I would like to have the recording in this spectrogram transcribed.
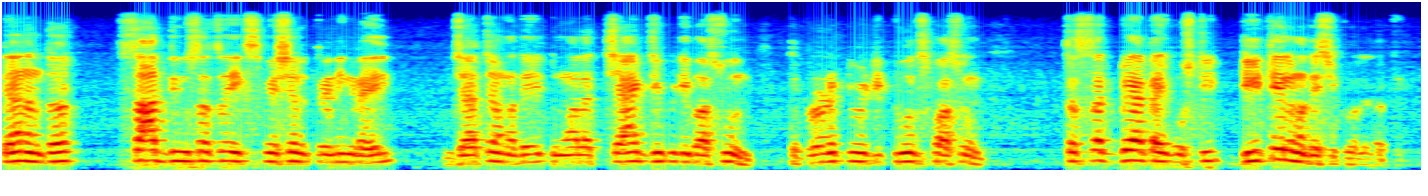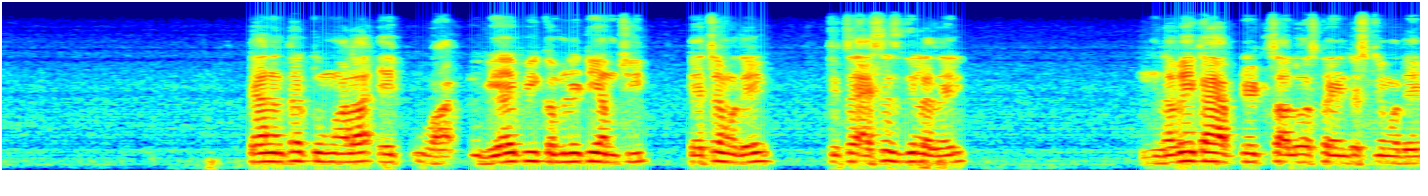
त्यानंतर सात दिवसाचं एक स्पेशल ट्रेनिंग राहील ज्याच्यामध्ये तुम्हाला चॅट जीपीटी पासून ते प्रोडक्टिव्हिटी टूल्सपासून तर सगळ्या काही गोष्टी डिटेलमध्ये शिकवल्या जातील. त्यानंतर तुम्हाला एक व्ही आय पी कम्युनिटी आमची त्याच्यामध्ये तिचा ऍसेस दिला जाईल. नवे काय अपडेट चालू असतात इंडस्ट्रीमध्ये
